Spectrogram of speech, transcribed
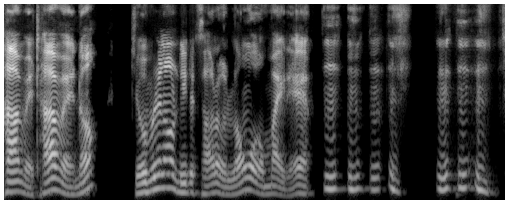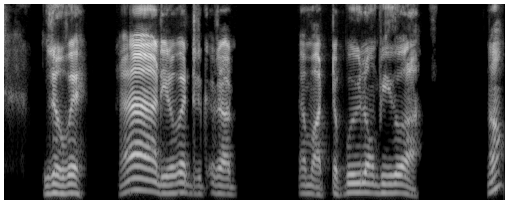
ထားမယ်ထားမယ်နော်။ရုံမင်းလောက်ဒီတစ်ခါတော့လုံးဝမိုက်တယ်။အင်းအင်းအင်းအင်းအင်းအင်းဒီလိုပဲ ဟာဒီလိုပဲဒီအဲ့ဒါအဲ့မှာတပွေးလုံးပြီးသွားတာနော်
